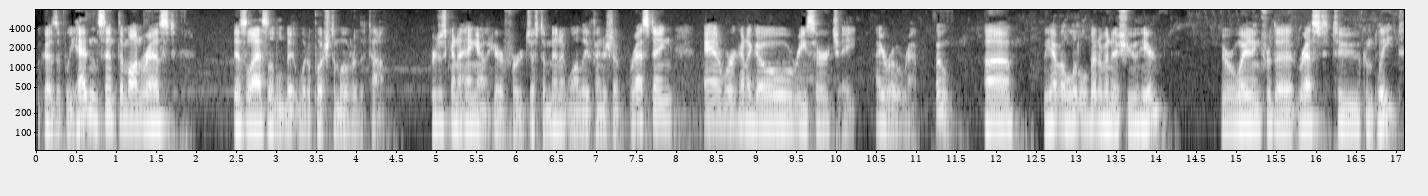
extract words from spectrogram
Because if we hadn't sent them on rest, this last little bit would have pushed them over the top. We're just going to hang out here for just a minute while they finish up resting, and we're going to go research a Pyroraptor. Oh, uh, we have a little bit of an issue here. We were waiting for the rest to complete.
